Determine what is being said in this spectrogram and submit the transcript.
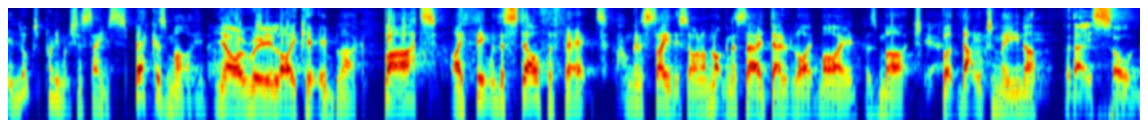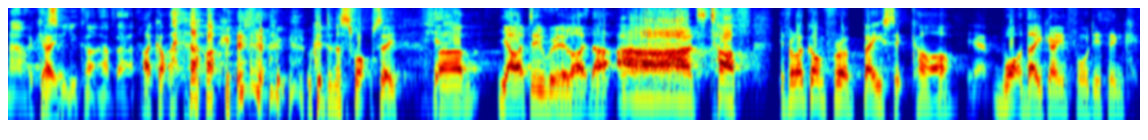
it looks pretty much the same spec as mine. You know, I really like it in black. But I think with the stealth effect, I'm going to say this on, I'm not going to say I don't like mine as much, but that looks meaner. But that is sold now, Okay. so you can't have that. I can't. we could have done a swapsy. Yeah. Um, yeah, I do really like that. Ah, it's tough. If I'd gone for a basic car, Yeah. what are they going for? Do you think?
